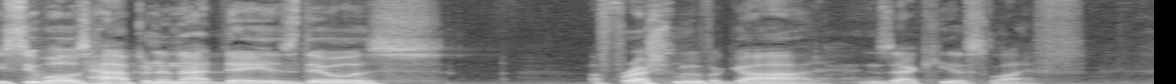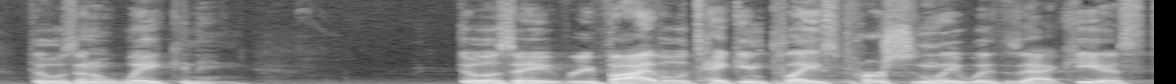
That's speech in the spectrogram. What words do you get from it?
You see, what was happening that day is there was a fresh move of God in Zacchaeus' life. There was an awakening there was a revival taking place personally with Zacchaeus.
